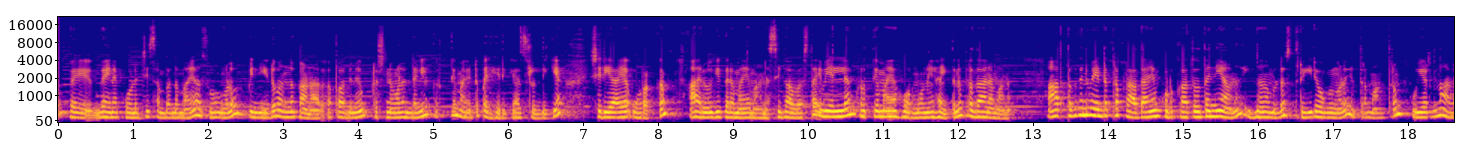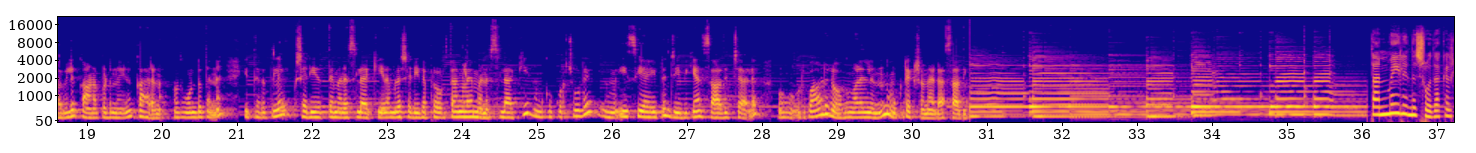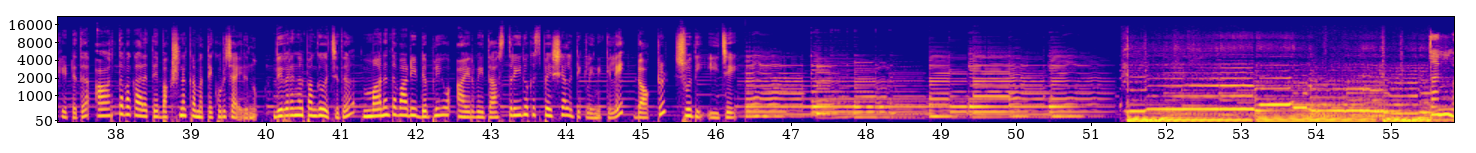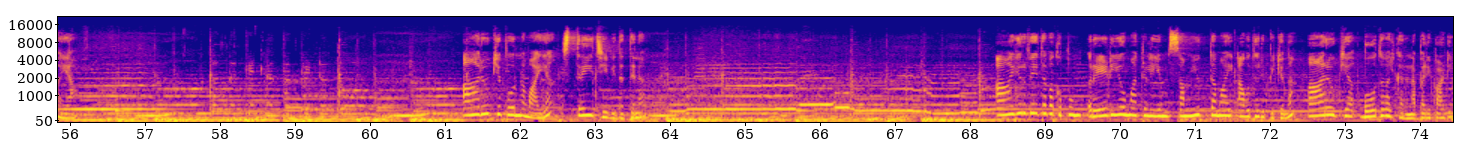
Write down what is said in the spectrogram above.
ഗൈനക്കോളജി സംബന്ധമായ അസുഖങ്ങളും പിന്നീട് വന്ന് കാണാറ്. അപ്പോൾ അതിന് പ്രശ്നങ്ങളുണ്ടെങ്കിൽ കൃത്യമായിട്ട് പരിഹരിക്കാൻ ശ്രദ്ധിക്കുക. ശരിയായ ഉറക്കം ആരോഗ്യകരമായ മാനസികാവസ്ഥ ഇവയെല്ലാം കൃത്യമായ ഹോർമോണൽ ഹെൽത്തിന് പ്രധാനമാണ്. ആർത്തവത്തിന് വേണ്ടത്ര പ്രാധാന്യം കൊടുക്കാത്തത് തന്നെയാണ് ഇന്ന് നമ്മുടെ സ്ത്രീ രോഗങ്ങൾ ഇത്രമാത്രം ഉയർന്ന അളവിൽ കാണപ്പെടുന്നതിന് കാരണം. അതുകൊണ്ട് തന്നെ ഇത്തരത്തിൽ ശരീരത്തെ മനസ്സിലാക്കി നമ്മുടെ ശരീര പ്രവർത്തനങ്ങളെ മനസ്സിലാക്കി നമുക്ക് കുറച്ചുകൂടി ഈസി ആയിട്ട് ജീവിക്കാൻ സാധിച്ചാൽ ഒരുപാട് രോഗങ്ങളിൽ നിന്ന് നമുക്ക് രക്ഷ നേടാൻ സാധിക്കും. തന്മയിൽ ഇന്ന് ശ്രോതാക്കൾ കേട്ടത് ആർത്തവകാലത്തെ ഭക്ഷണക്രമത്തെക്കുറിച്ചായിരുന്നു. വിവരങ്ങൾ പങ്കുവച്ചത് മാനന്തവാടി ഡബ്ല്യു ആയുർവേദ സ്ത്രീരോഗ സ്പെഷ്യാലിറ്റി ക്ലിനിക്കിലെ ഡോക്ടർ ശ്രുതി ഇ ജെ. ആരോഗ്യപൂർണമായ സ്ത്രീ ജീവിതത്തിന്. ആയുർവേദ വകുപ്പും റേഡിയോ മാറ്റുലിയും സംയുക്തമായി അവതരിപ്പിക്കുന്ന ആരോഗ്യ ബോധവൽക്കരണ പരിപാടി.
